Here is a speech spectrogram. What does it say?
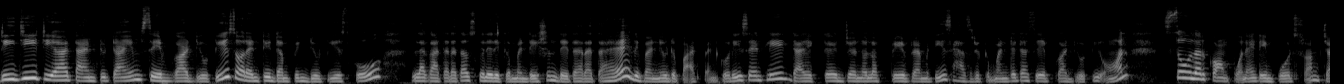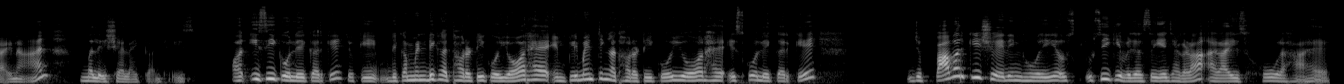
D G T R time to time safeguard duties और एंटी डंपिंग ड्यूटीज़ को लगाता रहता है, उसके लिए रिकमेंडेशन देता रहता है रिवेन्यू डिपार्टमेंट को। Recently director general of trade remedies has recommended a safeguard duty on solar component imports from China and Malaysia like countries और इसी को लेकर के, जो कि रिकमेंडिंग अथॉरिटी कोई और है इम्प्लीमेंटिंग अथॉरिटी कोई और है, इसको लेकर के जो पावर की शेयरिंग हो रही है, उस, उसी की वजह से ये झगड़ा अराइज हो रहा है।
